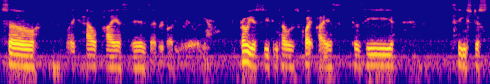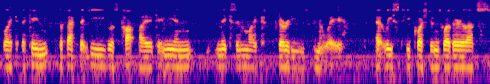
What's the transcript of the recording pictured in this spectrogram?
So, like, how pious is everybody really? Proyas, you can tell, is quite pious because he thinks just like Acame, the fact that he was taught by Achamian makes him like dirty in a way. At least he questions whether that's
